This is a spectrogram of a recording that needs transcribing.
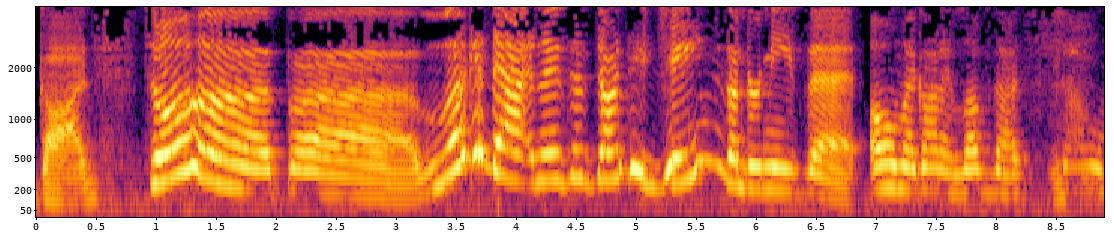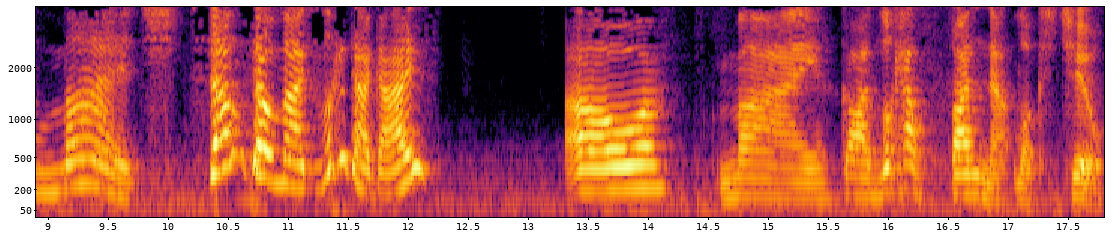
god. Stop! Uh, look at that! And then it says Dante James underneath it. Oh my god, I love that so much. So, so much. Look at that, guys. Oh my god look how fun that looks too.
